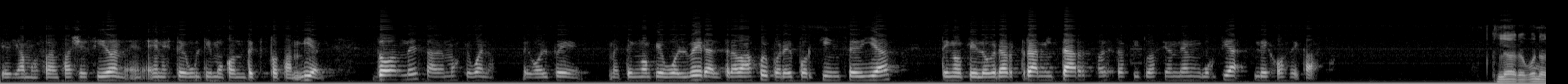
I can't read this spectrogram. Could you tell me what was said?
que digamos han fallecido en, este último contexto también, donde sabemos que bueno, de golpe me tengo que volver al trabajo y por ahí por 15 días tengo que lograr tramitar toda esta situación de angustia lejos de casa. Claro, bueno,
